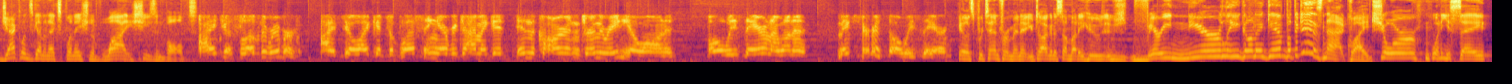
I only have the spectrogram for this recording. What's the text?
Jacqueline's got an explanation of why she's involved. I just love the river. I feel like it's a blessing every time I get in the car and turn the radio on. It's always there, and I want to make sure it's always there. Okay, let's pretend for a minute you're talking to somebody who's, who's very nearly gonna give, but they're just not quite sure. What do you say?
